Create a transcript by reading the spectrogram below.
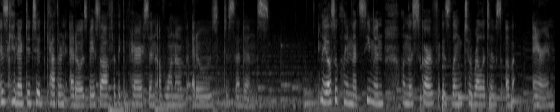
is connected to Catherine Eddowes based off of the comparison of one of Eddowes' descendants. They also claim that semen on the scarf is linked to relatives of Aaron.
